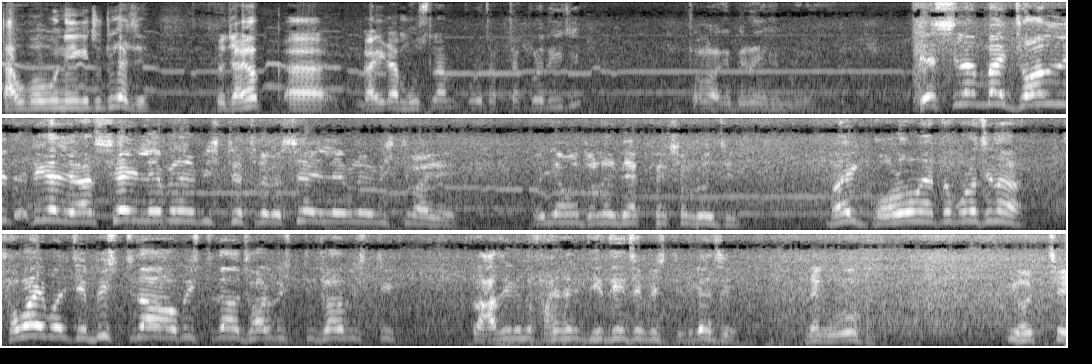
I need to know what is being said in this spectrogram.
তাবু বাবু নিয়ে গেছি ঠিক আছে? তো যাই হোক গাড়িটা মুসলাম পুরো চকচক করে দিয়েছি। চলো আগে বেরোই এখান থেকে। এসছিলাম ভাই জল নিতে, ঠিক আছে? আর সেই লেভেলের বৃষ্টি হচ্ছিল সেই লেভেলের বৃষ্টি বাইরে। ওই যে আমার জলের ব্যাগ ফ্যাগ সব রয়েছে। ভাই, গরম এত পড়েছে না? সবাই বলছে, বৃষ্টি দাও বৃষ্টি দাও, ঝড় বৃষ্টি ঝড় বৃষ্টি। তো আজকে কিন্তু ফাইনালি দিয়ে দিয়েছে বৃষ্টি, ঠিক আছে? দেখো ও কি হচ্ছে?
